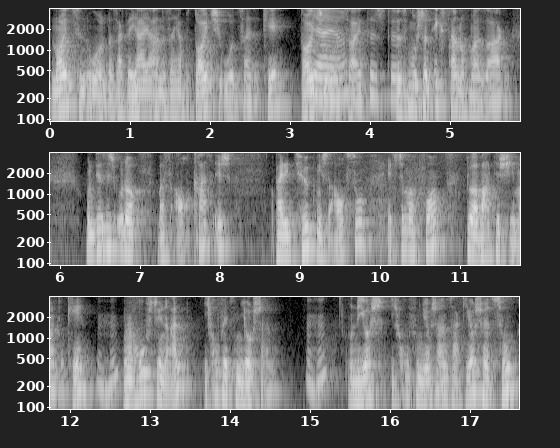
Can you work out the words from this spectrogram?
19 Uhr. Und dann sagt er, ja, ja, und dann sage ich aber deutsche Uhrzeit, okay? Deutsche Ja, ja, Uhrzeit. das stimmt. das muss ich dann extra nochmal sagen. Und das ist, oder was auch krass ist, bei den Türken ist es auch so, jetzt stell mal vor, du erwartest jemand, okay? Mhm. Und dann rufst du ihn an, ich rufe jetzt einen Josh an. Und der Josh, ich rufe einen Josh an und sage, Josh, hör zu,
